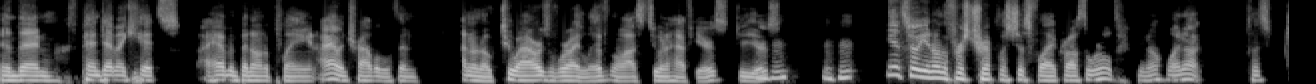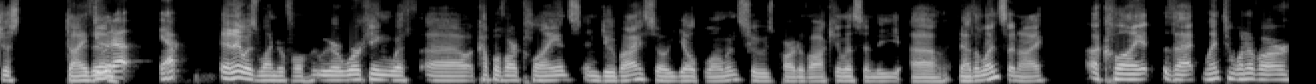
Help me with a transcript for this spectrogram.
And then the pandemic hits. I haven't been on a plane. I haven't traveled within, I don't know, two hours of where I live in the last two and a half years, two years. Mm-hmm. Mm-hmm. And so, you know, the first trip, let's just fly across the world. You know, why not? Let's just dive Do in. Do it up. Yep. And it was wonderful. We were working with uh, a couple of our clients in Dubai. So, Yelp Lomans, who's part of Oculus in the uh, Netherlands, and I a client that went to one of our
